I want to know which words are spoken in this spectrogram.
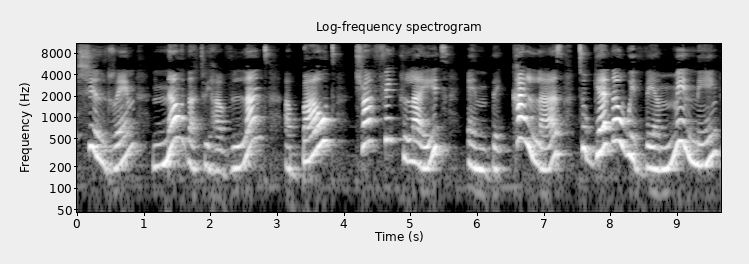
children, now that we have learned about traffic lights and the colors together with their meaning,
